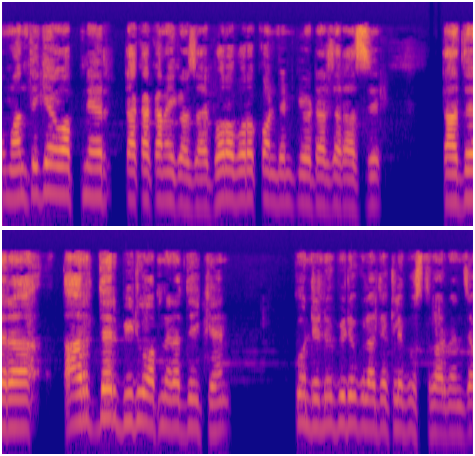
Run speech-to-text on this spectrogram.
ওমান থেকেও আপনার টাকা কামাই করা যায়। বড় বড় কন্টেন্ট ক্রিয়েটার যারা আছে, তাদের তাদের ভিডিও আপনারা দেখেন। কন্টিনিউ ভিডিওগুলো দেখলে বুঝতে পারবেন যে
